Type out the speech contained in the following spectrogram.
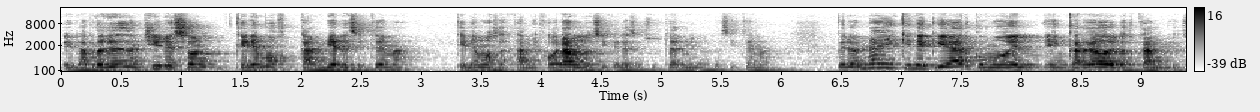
Eh, las protestas en Chile son, queremos cambiar el sistema, queremos hasta mejorarlo, si querés, en sus términos, el sistema, pero nadie quiere quedar como el encargado de los cambios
